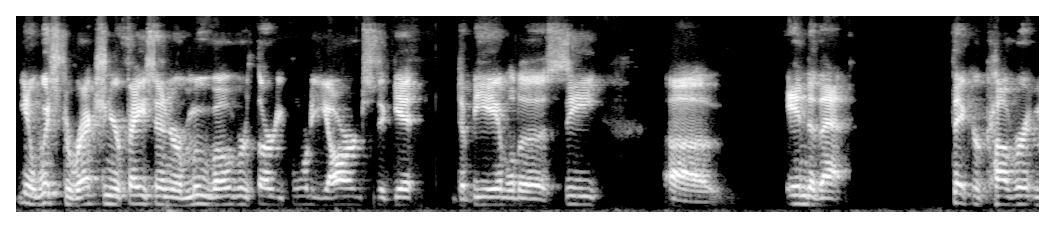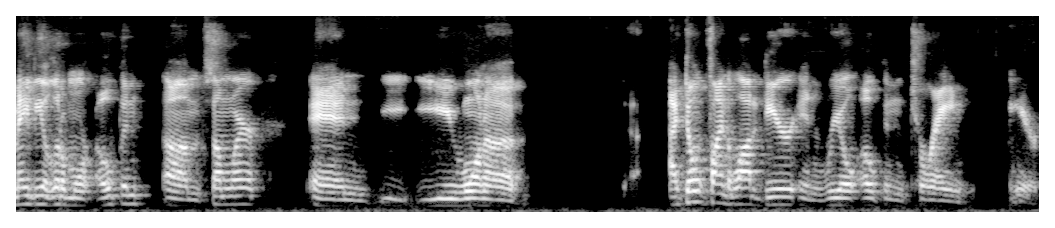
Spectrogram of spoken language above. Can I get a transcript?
you know which direction you're facing or move over 30 40 yards to get to be able to see uh, into that thicker cover. It may be a little more open um, somewhere and you, you want to i don't find a lot of deer in real open terrain here.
